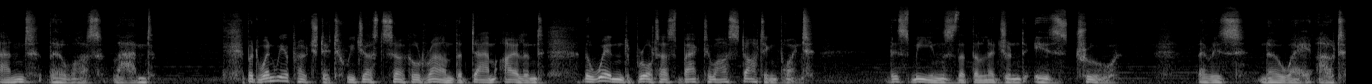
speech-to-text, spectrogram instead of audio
And there was land. But when we approached it, we just circled round the damn island. The wind brought us back to our starting point. This means that the legend is true. There is no way out.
